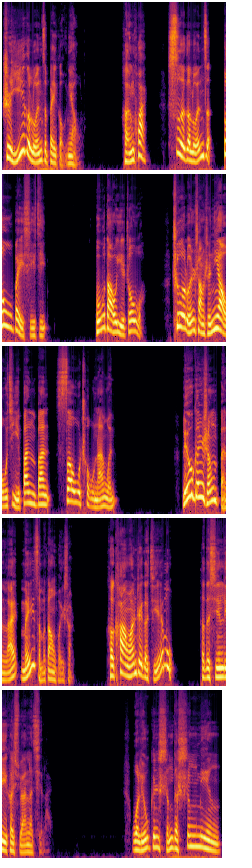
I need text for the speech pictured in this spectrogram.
是一个轮子被狗尿了，很快。四个轮子都被袭击，不到一周啊，车轮上是尿迹斑斑，骚臭难闻。刘根绳本来没怎么当回事可看完这个节目，他的心立刻悬了起来。我刘根绳的生命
